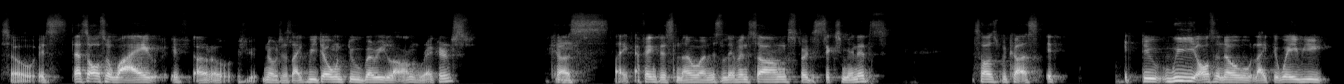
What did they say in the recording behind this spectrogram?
So it's that's also why if I don't know if you notice like we don't do very long records because mm. like I think this no one is living songs 36 minutes. so It's because it it do we also know like the way we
